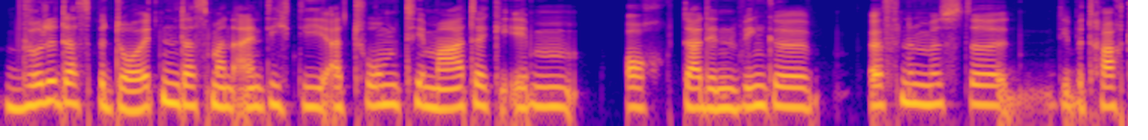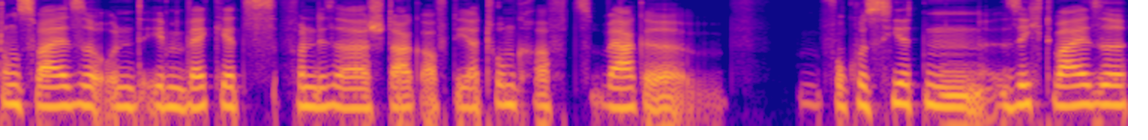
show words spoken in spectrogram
Würde das bedeuten, dass man eigentlich die Atomthematik eben auch da den Winkel öffnen müsste, die Betrachtungsweise und eben weg jetzt von dieser stark auf die Atomkraftwerke fokussierten Sichtweise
